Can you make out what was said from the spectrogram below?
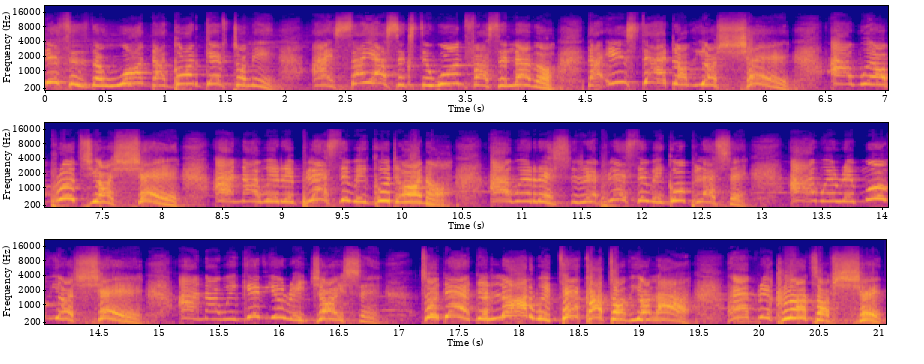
This is the word that God gave to me. Isaiah 61, verse 11. That instead of your shame, I will uproot your shame and I will replace it with good honor. I will re- replace it with good blessing. I will remove your shame and I will give you rejoicing. Today, the Lord will take out of your life every cloth of shame,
